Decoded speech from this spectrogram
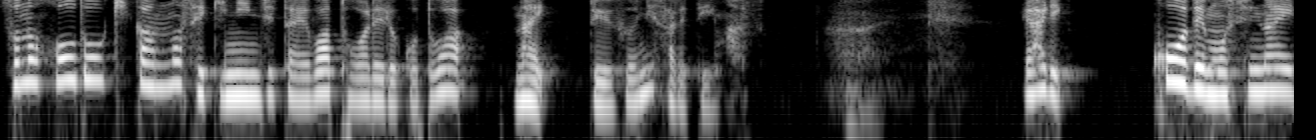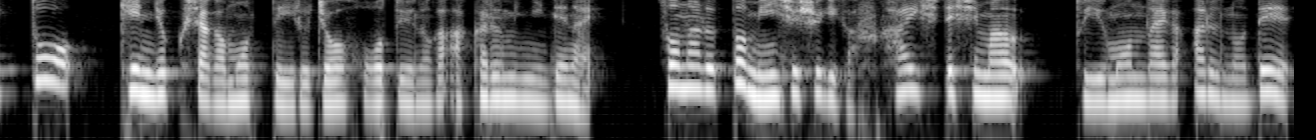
その報道機関の責任自体は問われることはないというふうにされています。はい。やはり、こうでもしないと、権力者が持っている情報というのが明るみに出ない。そうなると民主主義が腐敗してしまうという問題があるので、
